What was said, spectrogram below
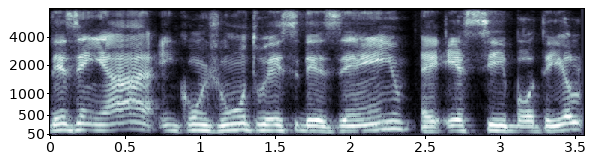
Desenhar em conjunto esse desenho, é, esse modelo,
